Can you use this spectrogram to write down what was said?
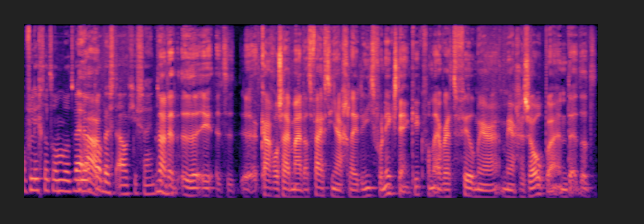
Of ligt het omdat wij Ja. ook al best oudjes zijn? nou, dat, eh, het, het, eh, Karel zei mij dat 15 jaar geleden niet voor niks, denk ik. Van er werd veel meer, meer gezopen. En dat, dat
